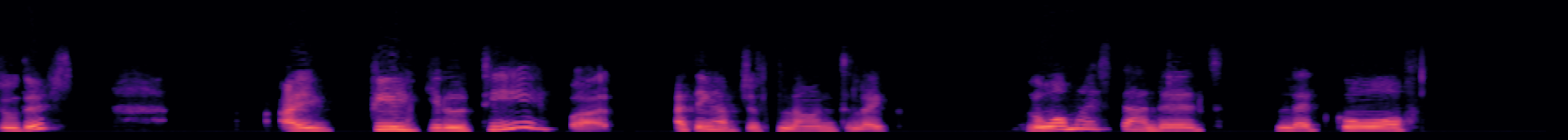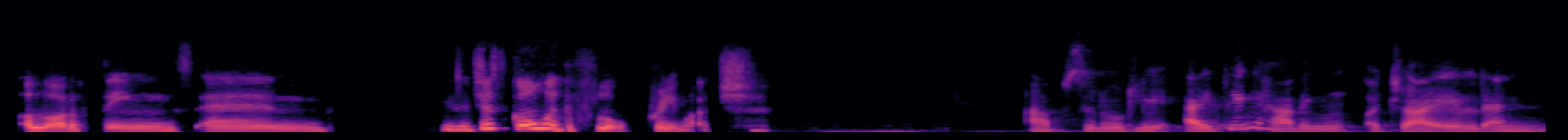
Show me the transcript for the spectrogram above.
do this I feel guilty, but I think I've just learned to like lower my standards, let go of a lot of things, and you know, just go with the flow pretty much. Absolutely. I think having a child and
